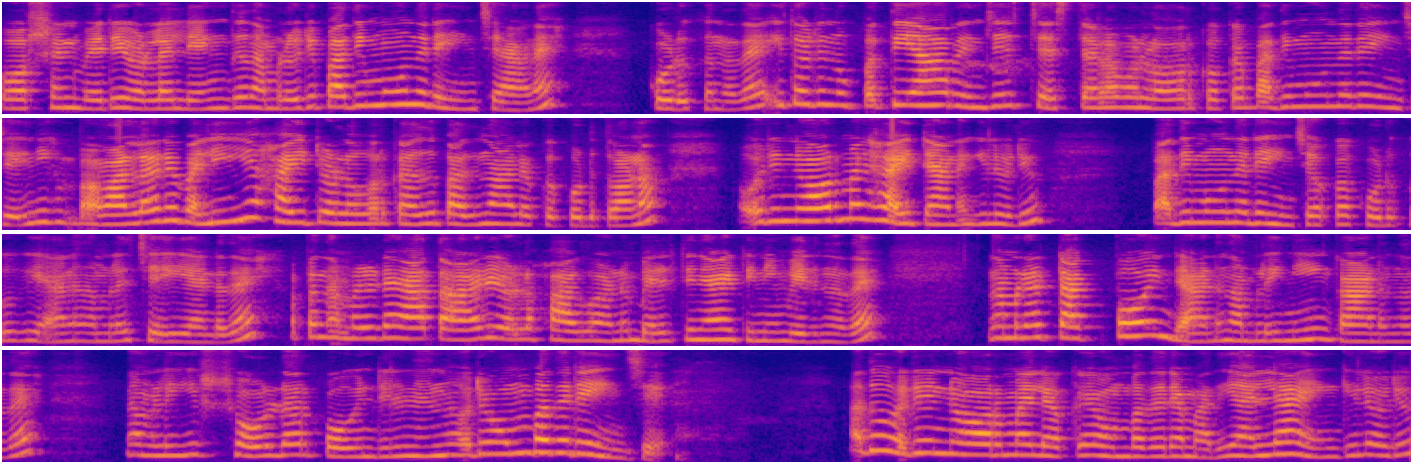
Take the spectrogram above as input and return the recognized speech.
പോർഷൻ വരെയുള്ള ലെങ്ത് നമ്മളൊരു പതിമൂന്നര ഇഞ്ചാണ് കൊടുക്കുന്നത്. ഇതൊരു മുപ്പത്തിയാറ് ഇഞ്ച് ചെസ്റ്റ് അളവുള്ളവർക്കൊക്കെ പതിമൂന്നര ഇഞ്ച്. ഇനി വളരെ വലിയ ഹൈറ്റ് ഉള്ളവർക്ക് അത് പതിനാലൊക്കെ കൊടുത്തോണം. ഒരു നോർമൽ ഹൈറ്റ് ആണെങ്കിൽ ഒരു പതിമൂന്നര ഇഞ്ചൊക്കെ കൊടുക്കുകയാണ് നമ്മൾ ചെയ്യേണ്ടത്. അപ്പം നമ്മളുടെ ആ താഴെയുള്ള ഭാഗമാണ് ബെൽറ്റിനായിട്ട് ഇനിയും വരുന്നത്. നമ്മുടെ ടക്ക് പോയിന്റാണ് നമ്മൾ ഇനിയും കാണുന്നത്. നമ്മൾ ഈ ഷോൾഡർ പോയിന്റിൽ നിന്ന് ഒരു ഒമ്പതര ഇഞ്ച്. അത് ഒരു നോർമലൊക്കെ ഒമ്പതര മതി. അല്ല എങ്കിൽ ഒരു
